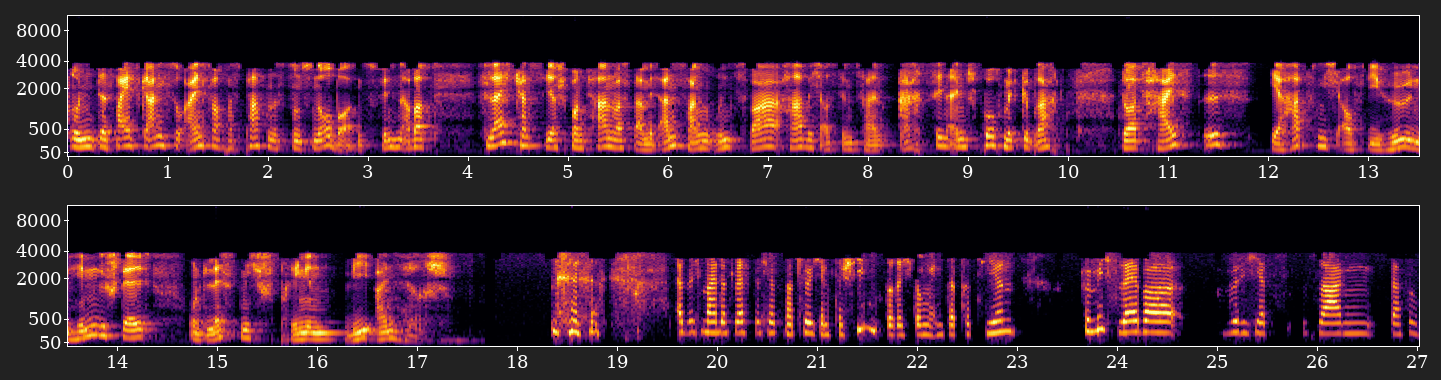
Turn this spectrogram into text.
Und das war jetzt gar nicht so einfach, was Passendes zum Snowboarden zu finden, aber vielleicht kannst du ja spontan was damit anfangen. Und zwar habe ich aus dem Psalm 18 einen Spruch mitgebracht. Dort heißt es, er hat mich auf die Höhen hingestellt und lässt mich springen wie ein Hirsch. also ich meine, das lässt sich jetzt natürlich in verschiedenste Richtungen interpretieren. Für mich selber würde ich jetzt sagen, dass es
